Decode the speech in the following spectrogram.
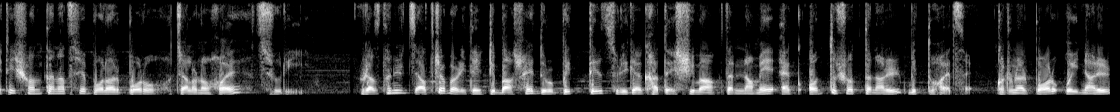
পেটে সন্তান আছে বলার পরও চালানো হয় ছুরি। রাজধানীর যাত্রাবাড়িতে একটি বাসায় দুর্বৃত্তের ছুরিকাঘাতে সীমা আক্তার নামে এক অন্তঃসত্ত্বা নারীর মৃত্যু হয়েছে। ঘটনার পর ওই নারীর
